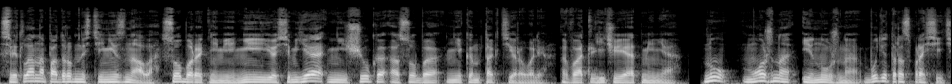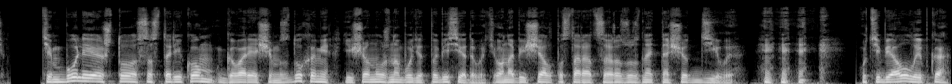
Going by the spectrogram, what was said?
Светлана подробностей не знала. С оборотнями ни ее семья, ни щука особо не контактировали, в отличие от меня. Ну, можно и нужно, будет расспросить. Тем более, что со стариком, говорящим с духами, еще нужно будет побеседовать. Он обещал постараться разузнать насчет Дивы. У тебя улыбка.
